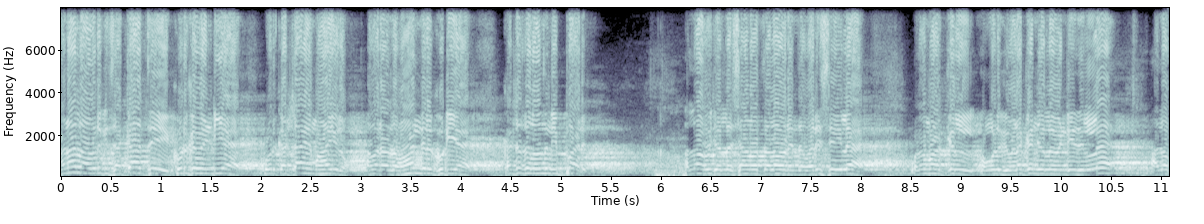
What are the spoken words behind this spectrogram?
ஆனால் அவருக்கு ஜக்காத்து கொடுக்க வேண்டிய ஒரு கட்டாயம் ஆயிரும். அவர் அதை வாங்கக்கூடிய கட்டத்தில் வந்து நிற்பார் அல்லாஹு ஜல்லஷானோ அவர் இந்த வரிசையில உலமாக்கள் உங்களுக்கு விளக்கம் சொல்ல வேண்டியது இல்லை அதை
